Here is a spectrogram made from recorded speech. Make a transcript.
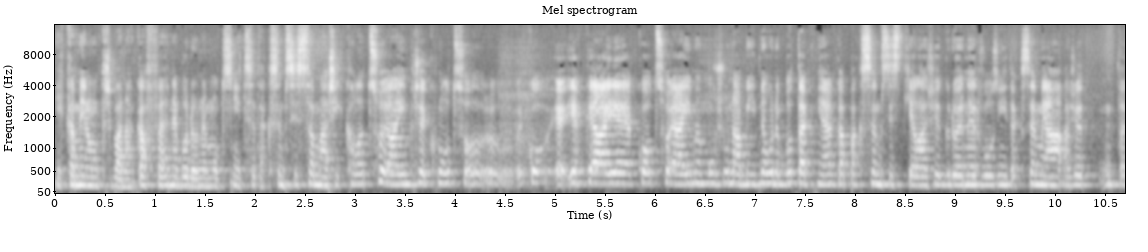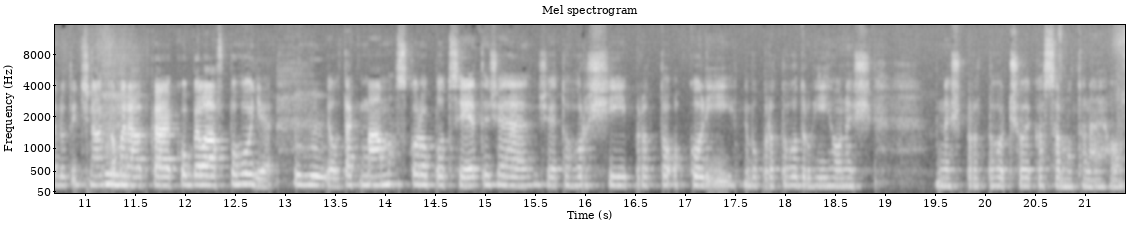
někam jenom třeba na kafe nebo do nemocnice, tak jsem si sama říkala, co já jim řeknu, co, jako, jak já je, jako, co já jim můžu nabídnout, nebo tak nějak. A pak jsem zjistila, že kdo je nervózní, tak jsem já a že ta dotyčná mhm. kamarádka jako byla v pohodě. Mm-hmm. Jo, tak mám skoro pocit, že, že je to horší pro to okolí nebo pro toho druhého, než, než pro toho člověka samotného.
